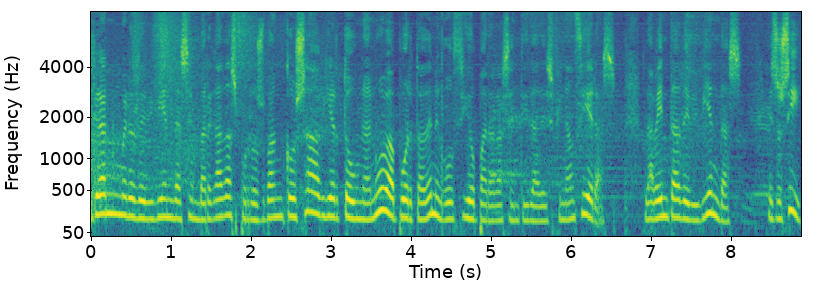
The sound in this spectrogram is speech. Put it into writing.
gran número de viviendas embargadas por los bancos ha abierto una nueva puerta de negocio para las entidades financieras, la venta de viviendas. Eso sí,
